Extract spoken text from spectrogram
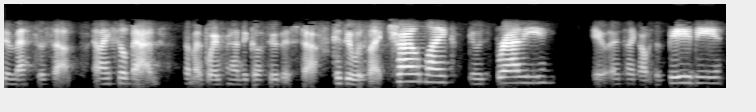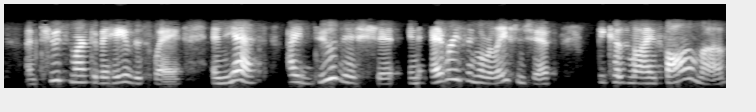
to mess this up. And I feel bad that my boyfriend had to go through this stuff because it was like childlike, it was bratty, it, it's like I was a baby. I'm too smart to behave this way. And yet, I do this shit in every single relationship because when I fall in love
